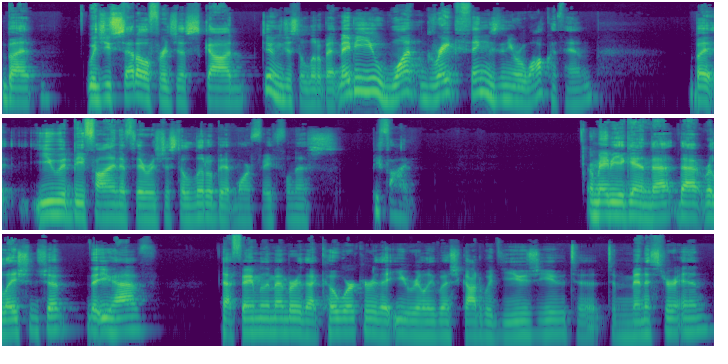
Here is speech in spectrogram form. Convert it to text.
But would you settle for just God doing just a little bit? Maybe you want great things in your walk with Him, but you would be fine if there was just a little bit more faithfulness. Be fine. Or maybe again, that, that relationship that you have, that family member, that coworker that you really wish God would use you to, to minister in.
